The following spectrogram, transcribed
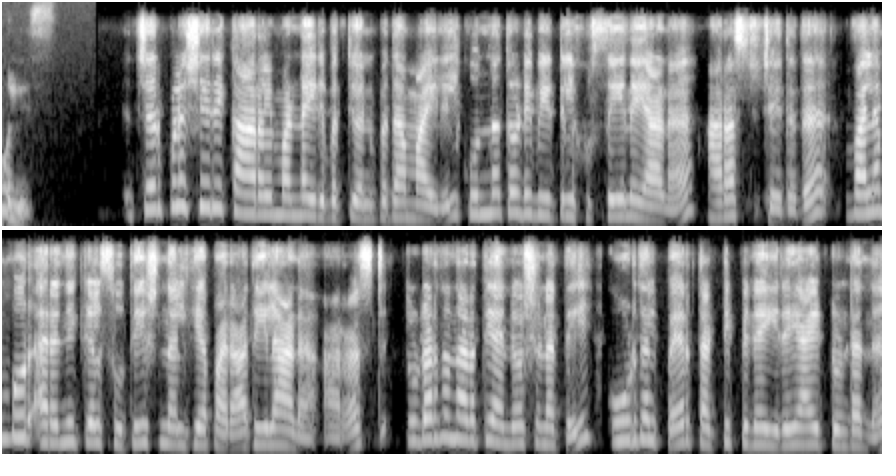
പോലീസ്. ചെർപ്പുളശ്ശേരി കാറൽമണ്ണ ഇരുപത്തിയൊൻപതാം മൈലിൽ കുന്നത്തൊടി വീട്ടിൽ ഹുസൈനെയാണ് അറസ്റ്റ് ചെയ്തത്. വലമ്പൂർ അരഞ്ഞിക്കൽ സുധീഷ് നൽകിയ പരാതിയിലാണ് അറസ്റ്റ്. തുടർന്ന് നടത്തിയ അന്വേഷണത്തിൽ കൂടുതൽ പേർ തട്ടിപ്പിന് ഇരയായിട്ടുണ്ടെന്ന്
